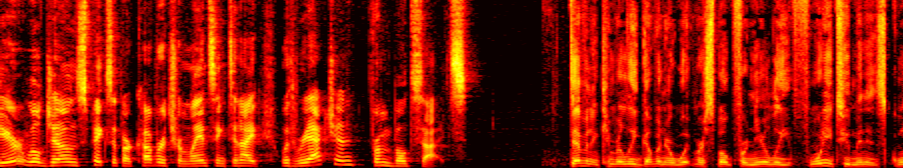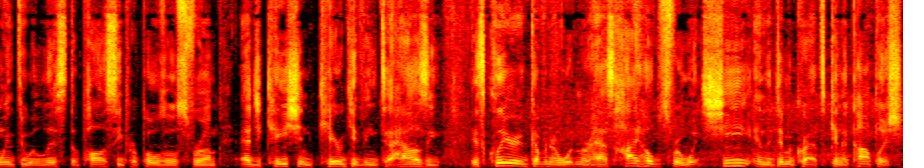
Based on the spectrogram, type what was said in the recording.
year. Will Jones picks up our coverage from Lansing tonight with reaction from both sides. Devin and Kimberly, Governor Whitmer spoke for nearly 42 minutes going through a list of policy proposals from education, caregiving to housing. It's clear Governor Whitmer has high hopes for what she and the Democrats can accomplish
